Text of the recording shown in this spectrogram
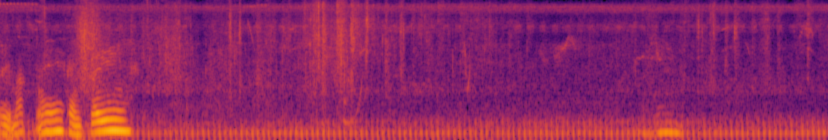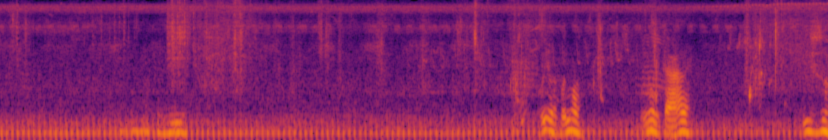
Đây bác ngay cành cây. Ui giời, vẫn còn vẫn còn cá này. Ui giời.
